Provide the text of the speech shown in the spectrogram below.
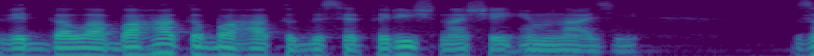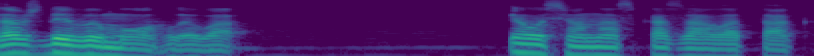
віддала багато-багато десятиріч нашій гімназії. Завжди вимоглива. І ось вона сказала так:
